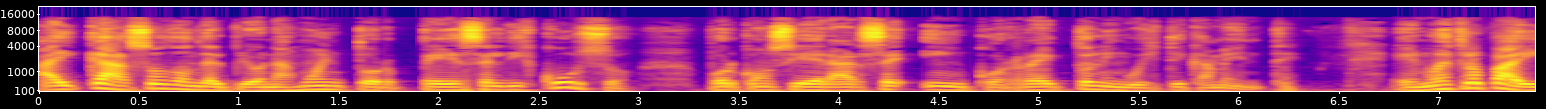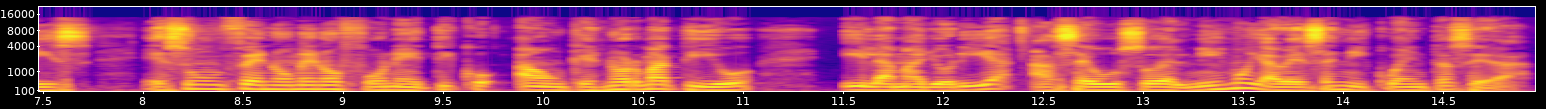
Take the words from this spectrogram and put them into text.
Hay casos donde el pleonasmo entorpece el discurso por considerarse incorrecto lingüísticamente. En nuestro país es un fenómeno fonético, aunque es normativo, y la mayoría hace uso del mismo y a veces ni cuenta se da.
